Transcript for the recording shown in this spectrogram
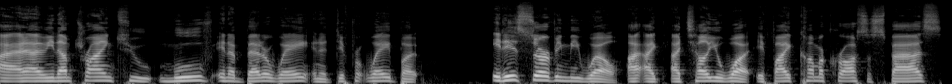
I, I mean, I'm trying to move in a better way, in a different way, but it is serving me well. I, I, I tell you what, if I come across a spaz,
